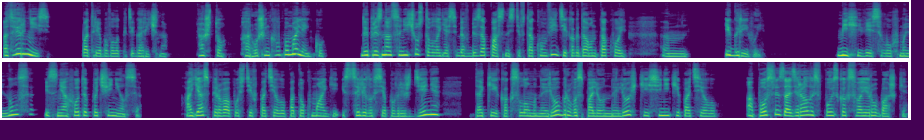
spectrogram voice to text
«Отвернись», — потребовала категорично. «А что, хорошенького помаленьку. Да и, признаться, не чувствовала я себя в безопасности в таком виде, когда он такой... Эм, игривый. Михи весело ухмыльнулся и с неохотой подчинился. А я, сперва опустив по телу поток магии, исцелила все повреждения, такие как сломанные ребра, воспаленные легкие, синяки по телу, а после зазиралась в поисках своей рубашки.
